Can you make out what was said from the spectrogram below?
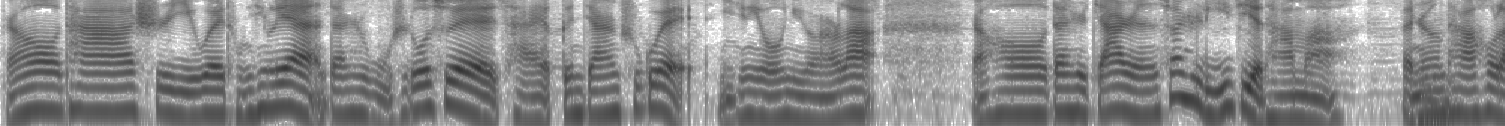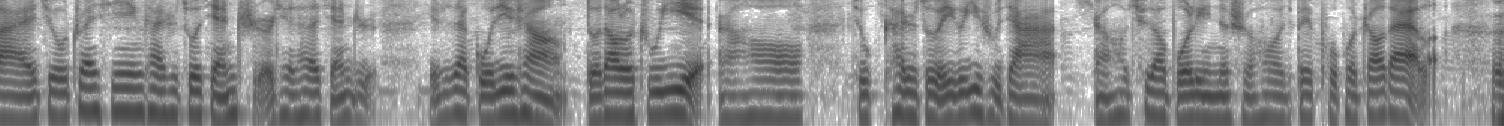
然后他是一位同性恋，但是五十多岁才跟家人出柜，已经有女儿了。然后，但是家人算是理解他嘛，反正他后来就专心开始做剪纸，而且他的剪纸也是在国际上得到了注意。然后就开始作为一个艺术家，然后去到柏林的时候就被婆婆招待了。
